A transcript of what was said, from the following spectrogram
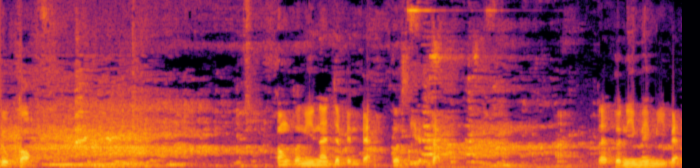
ดูกล้องกล้องตัวนี้น่าจะเป็นแบตตัวสีดำแต่ตัวนี้ไม่มีแบต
